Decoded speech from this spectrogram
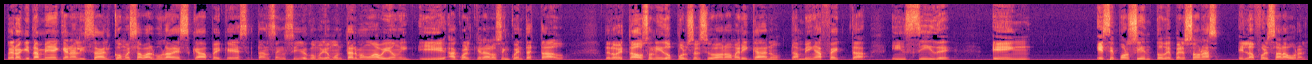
Pero aquí también hay que analizar cómo esa válvula de escape, que es tan sencillo como yo montarme en un avión y, ir a cualquiera de los 50 estados de los Estados Unidos por ser ciudadano americano, también afecta, incide en ese por ciento de personas en la fuerza laboral.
